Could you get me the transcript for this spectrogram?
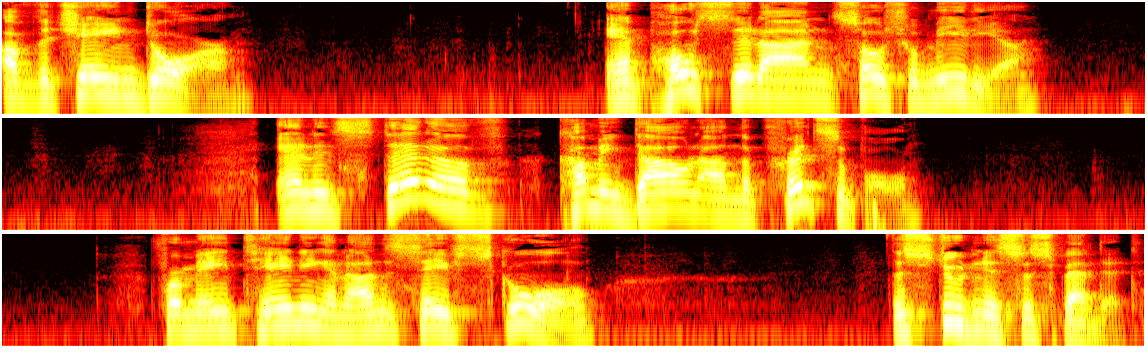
of the chain door and posts it on social media, and instead of coming down on the principal for maintaining an unsafe school, the student is suspended.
